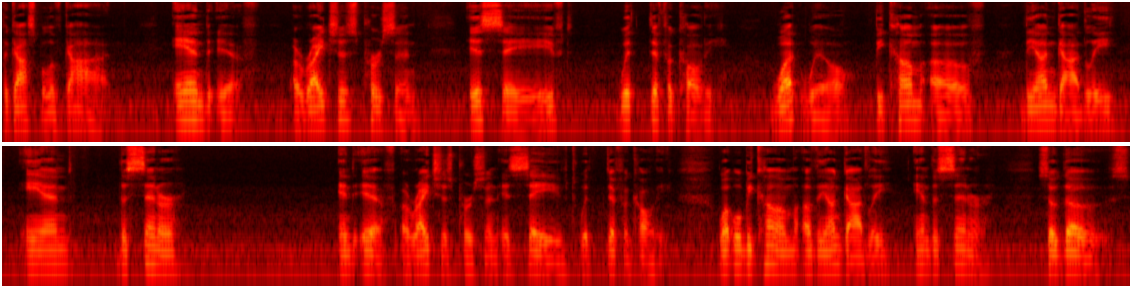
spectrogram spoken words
the gospel of God. And if a righteous person is saved with difficulty, what will become of the ungodly and the sinner? And if a righteous person is saved with difficulty, what will become of the ungodly and the sinner? So those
